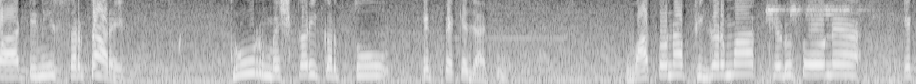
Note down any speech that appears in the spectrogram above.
પાર્ટીની સરકારે ક્રૂર મશ્કરી કરતું એક પેકેજ આપ્યું. વાતોના ફિગરમાં ખેડૂતોને એક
